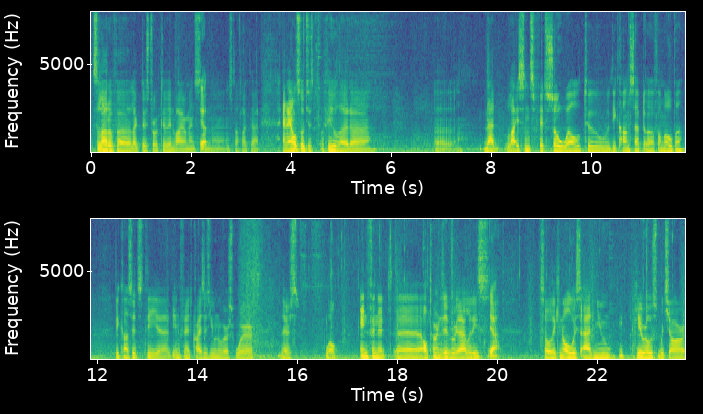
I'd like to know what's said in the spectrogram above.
It's a lot of uh, like destructive environments Yeah. and, uh, and stuff like that. And I also just feel that uh, uh, that license fits so well to the concept of a MOBA because it's the, uh, the Infinite Crisis universe where there's, well, infinite uh, alternative realities. Yeah. So they can always add new heroes, which are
